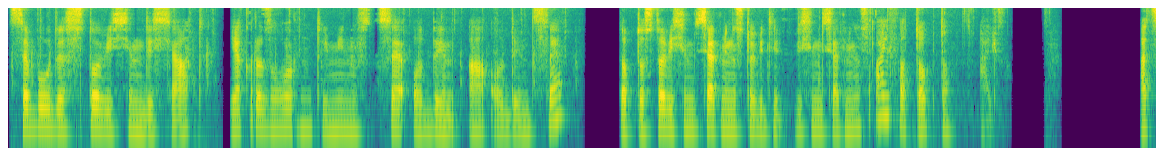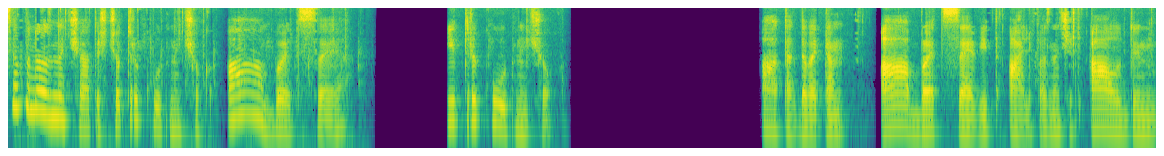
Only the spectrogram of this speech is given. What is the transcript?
це буде 180, як розгорнутий мінус С1А1С. Тобто 180 мінус 180 мінус альфа, тобто альфа. А це буде означати, що трикутничок АБЦ і трикутничок а, так, давайте. А, Б, С від альфа. Значить, А1,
